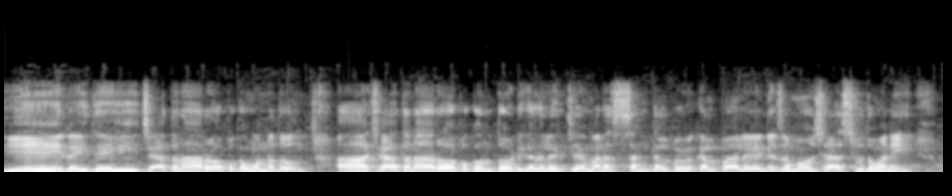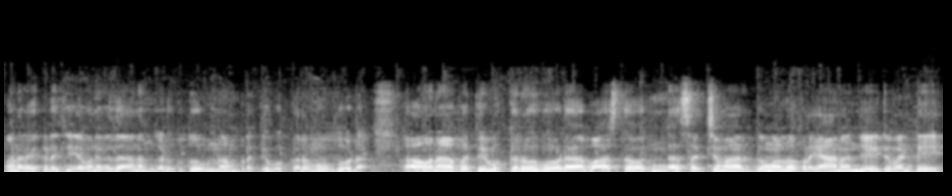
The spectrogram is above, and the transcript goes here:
ఏదైతే ఈ చేతనారూపకం ఉన్నదో ఆ చేతనారూపకంతో కదిలొచ్చే మనస్సంకల్ప వికల్పాలే నిజము శాశ్వతమని మనం ఇక్కడ జీవన విధానం గడుపుతూ ఉన్నాం ప్రతి ఒక్కరము కూడా కావున ప్రతి ఒక్కరూ కూడా వాస్తవకంగా సత్య మార్గంలో ప్రయాణం చేయటం అంటే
